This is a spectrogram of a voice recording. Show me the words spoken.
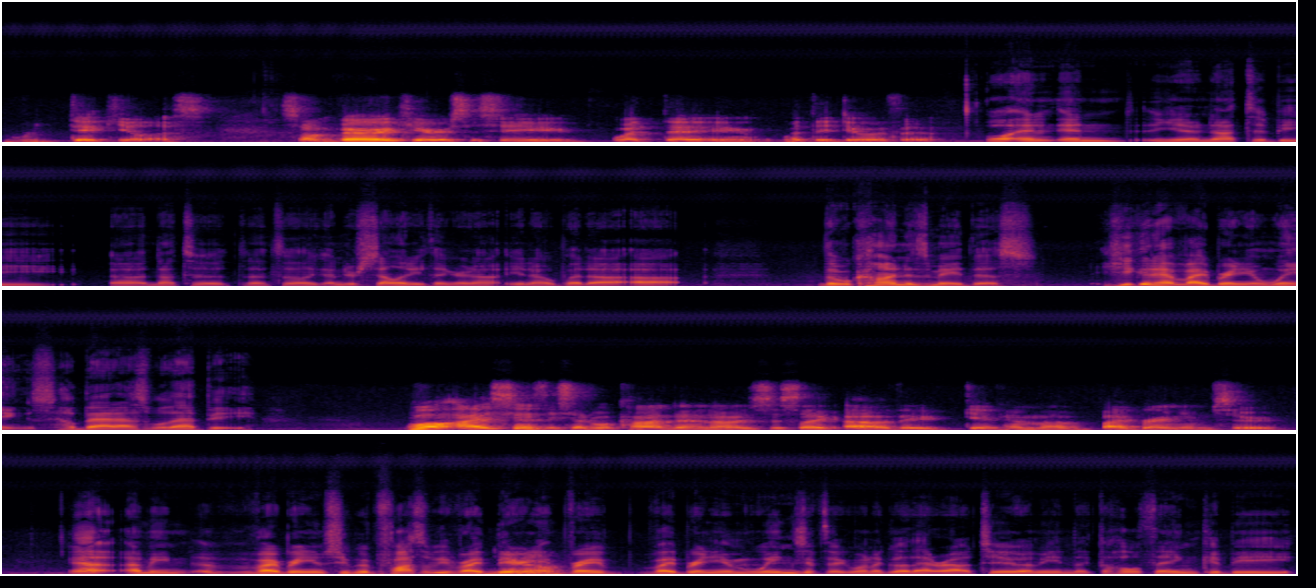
ridiculous. So I'm very curious to see what they what they do with it. Well, and and you know, not to be, uh, not to not to like undersell anything or not, you know, but uh, uh, the Wakandans made this. He could have vibranium wings. How badass will that be? Well, I, as soon as they said Wakanda, and I was just like, oh, they gave him a vibranium suit. Yeah, I mean, uh, vibranium suit, but possibly vibranium Yeah. vi- vibranium wings if they want to go that route too. I mean, like the whole thing could be,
